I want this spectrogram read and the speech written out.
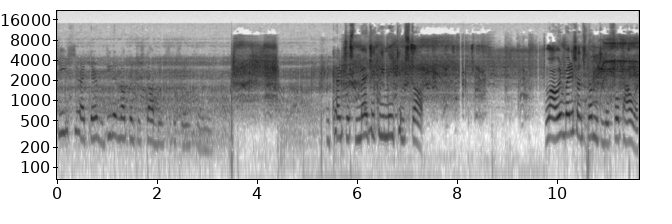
see, you see right there, Vegeta's not going to stop being Super Saiyan, I mean. You can't just magically make him stop. Wow, everybody's transforming to their full power.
